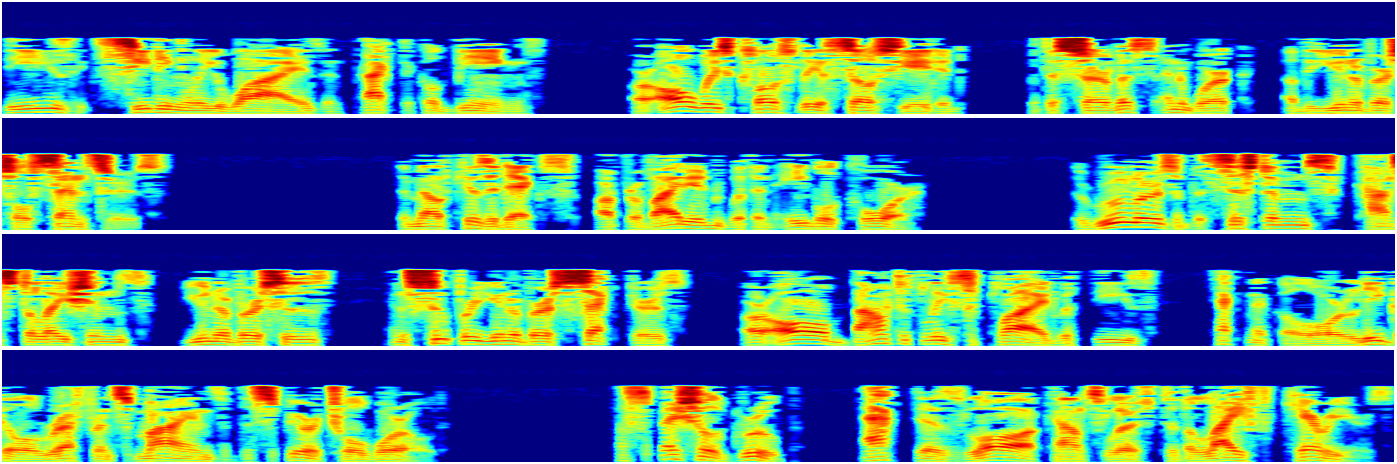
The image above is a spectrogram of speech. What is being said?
These exceedingly wise and practical beings are always closely associated with the service and work of the universal censors, the Melchizedeks are provided with an able corps. The rulers of the systems, constellations, universes, and super-universe sectors are all bountifully supplied with these technical or legal reference minds of the spiritual world. A special group act as law counselors to the life carriers,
